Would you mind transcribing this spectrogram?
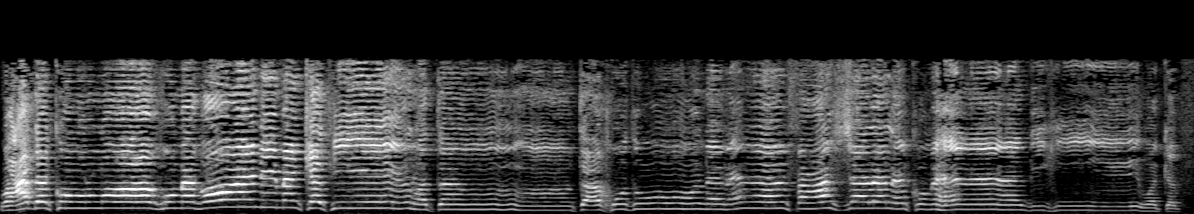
وعدكم الله مغانم كثيرة تأخذونها فعجل لكم هذه وكف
